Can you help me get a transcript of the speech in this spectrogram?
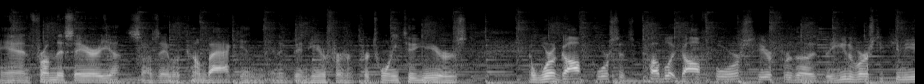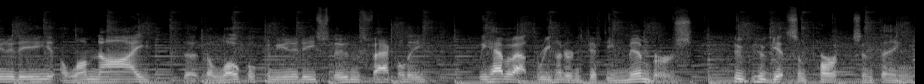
and from this area, so I was able to come back and, and have been here for, for 22 years. And we're a golf course, it's a public golf course here for the, the university community, alumni, the, the local community, students, faculty. We have about 350 members who, who get some perks and things.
